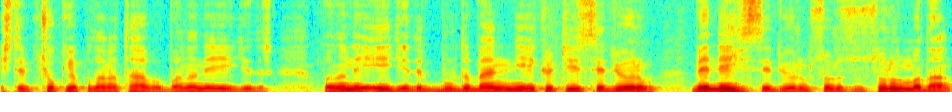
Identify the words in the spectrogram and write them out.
İşte çok yapılan hata bu. Bana ne iyi gelir? Bana ne iyi gelir? Burada ben niye kötü hissediyorum ve ne hissediyorum sorusu sorulmadan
